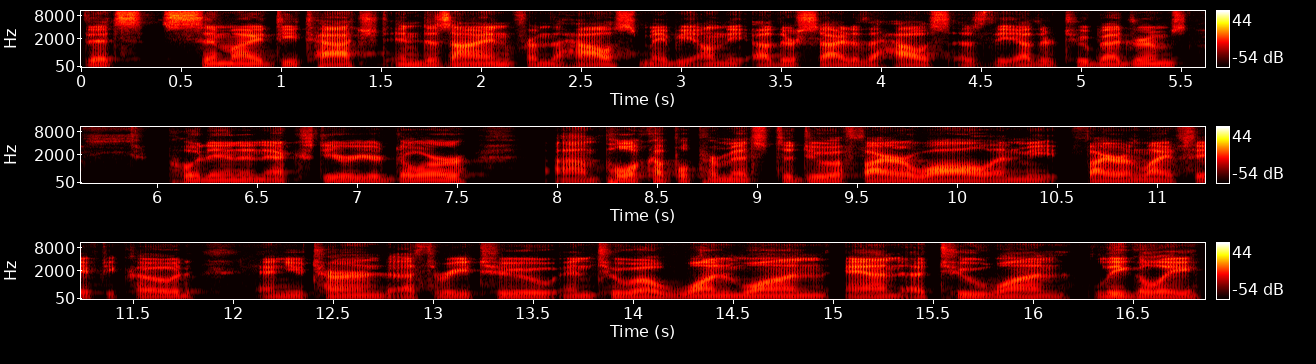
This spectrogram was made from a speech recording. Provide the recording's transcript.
that's semi detached in design from the house maybe on the other side of the house as the other two bedrooms put in an exterior door um, pull a couple permits to do a firewall and meet fire and life safety code, and you turned a 3 2 into a 1 1 and a 2 1 legally.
